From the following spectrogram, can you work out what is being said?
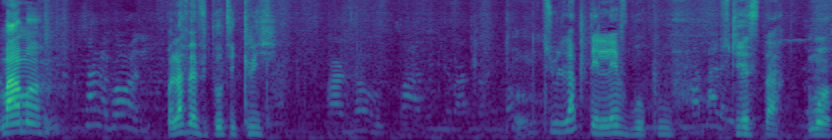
Maman. On l'a fait vite, tu cries. Tu lapes tes lèvres beaucoup. Qui? Qui ça Moi.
